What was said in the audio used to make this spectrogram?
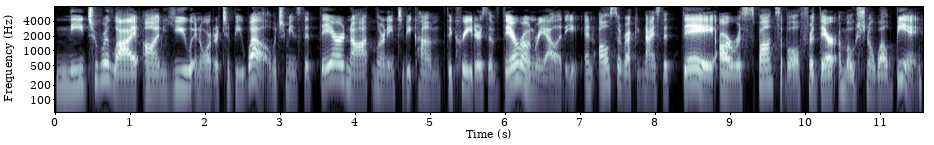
need to rely on you in order to be well, which means that they are not learning to become the creators of their own reality and also recognize that they are responsible for their emotional well being.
